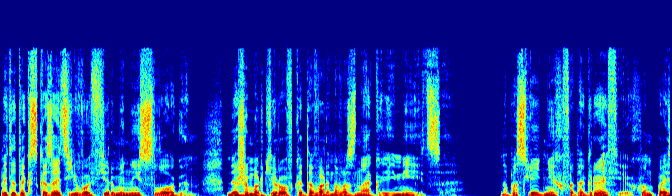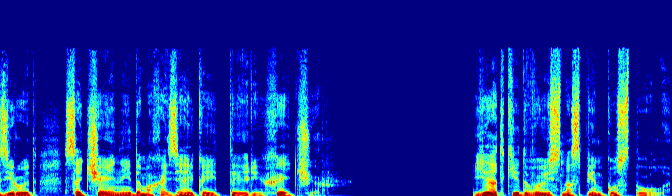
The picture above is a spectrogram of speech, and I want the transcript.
Это, так сказать, его фирменный слоган, даже маркировка товарного знака имеется. На последних фотографиях он позирует с отчаянной домохозяйкой Терри Хэтчер. Я откидываюсь на спинку стула.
